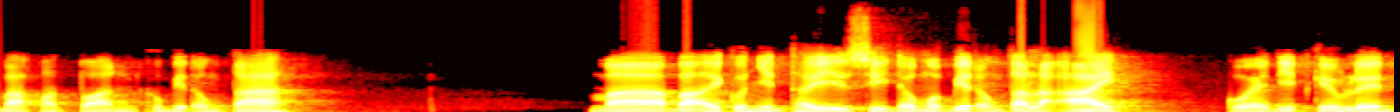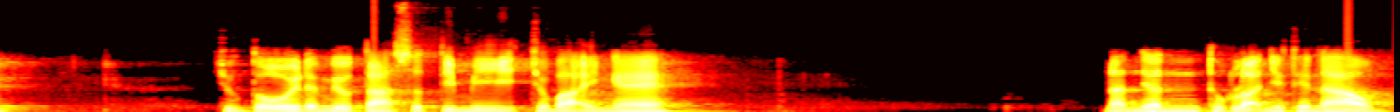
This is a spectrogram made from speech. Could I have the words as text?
bà hoàn toàn không biết ông ta Mà bà ấy có nhìn thấy gì đâu mà biết ông ta là ai Cô Edith kêu lên Chúng tôi đã miêu tả rất tỉ mỉ cho bà ấy nghe Nạn nhân thuộc loại như thế nào?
